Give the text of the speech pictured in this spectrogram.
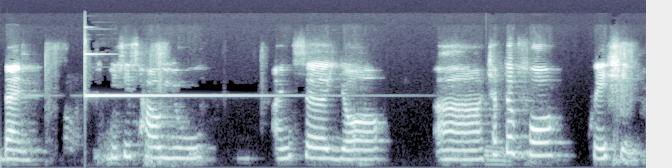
Done. This is how you answer your uh, chapter 4 question.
